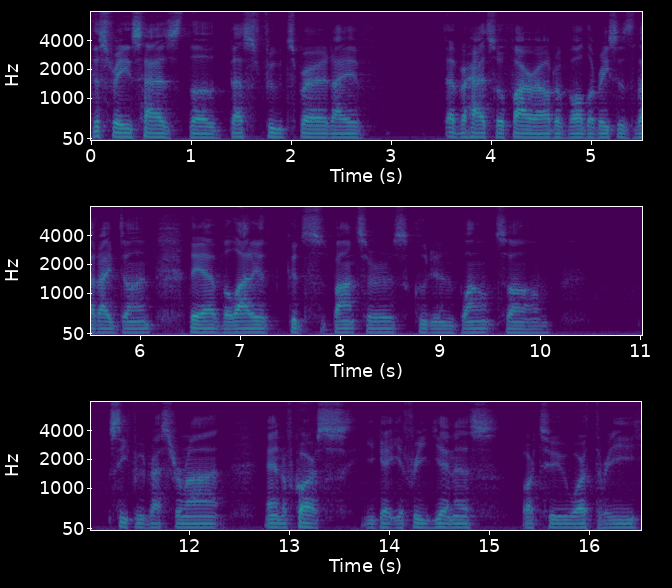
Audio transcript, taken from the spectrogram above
this race has the best food spread I've ever had so far out of all the races that I've done. They have a lot of good sponsors, including Blount's um, seafood restaurant, and of course you get your free Guinness or two or three.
